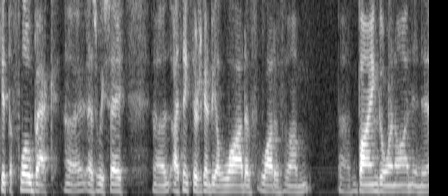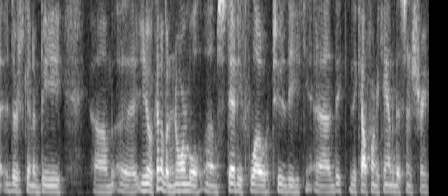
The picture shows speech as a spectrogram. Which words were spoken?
get the flow back, uh, as we say, I think there's going to be a lot of lot of uh, buying going on, and there's going to be um, uh, you know kind of a normal um, steady flow to the, uh, the, the California cannabis industry.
